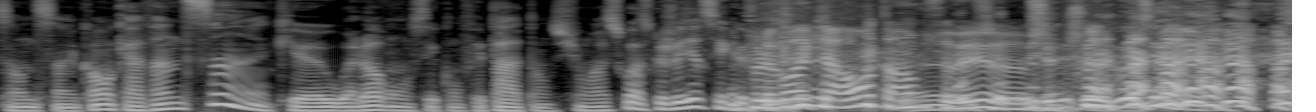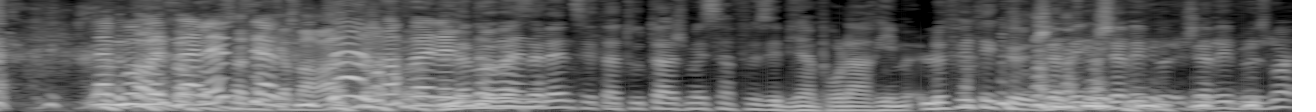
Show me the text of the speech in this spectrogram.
65 ans qu'à 25. euh, ou alors on sait qu'on fait pas attention à soi. Ce que je veux dire, c'est On que. peut l'avoir à 40, hein, vous Euh, savez. euh. je- je-. La mauvaise haleine, c'est à tout âge, Raphaël La mauvaise haleine, c'est à tout âge, mais ça faisait bien pour la rime. Le fait est que j'avais besoin.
